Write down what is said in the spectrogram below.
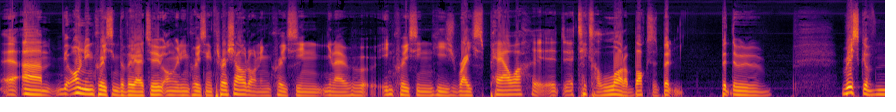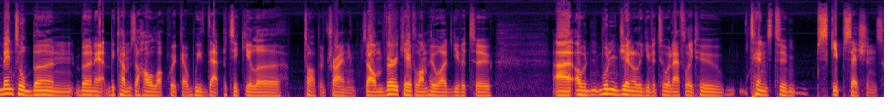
Uh, um, on increasing the VO2, on increasing threshold, on increasing, you know, increasing his race power. It, it ticks a lot of boxes, but but the risk of mental burn burnout becomes a whole lot quicker with that particular type of training. So I'm very careful on who I'd give it to. Uh, I would, wouldn't generally give it to an athlete who tends to skip sessions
